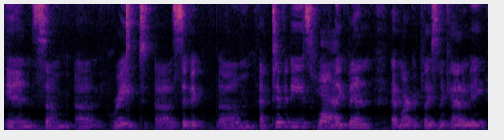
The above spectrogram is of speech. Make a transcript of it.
in some uh, great uh, civic um, activities while they've been at Marketplace and Academy.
